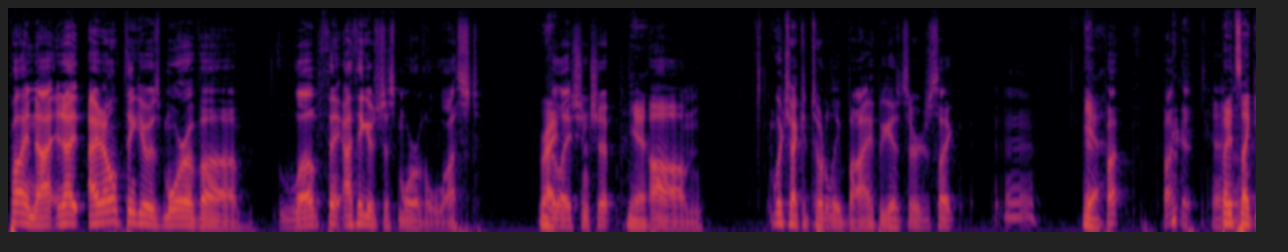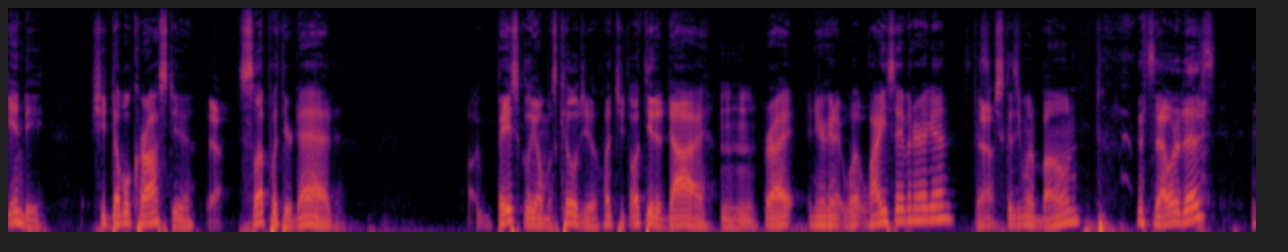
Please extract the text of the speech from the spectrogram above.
probably not. And I, I don't think it was more of a love thing. I think it was just more of a lust Right. relationship. Yeah. Um, which I could totally buy because they're just like, eh, Yeah. fuck, fuck it. But it's like Indy. She double crossed you, yeah, slept with your dad, basically almost killed you, let you let you to die, mm-hmm. right? And you're gonna what, why are you saving her again? Is Yeah. it just because you want a bone? is that what it is?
